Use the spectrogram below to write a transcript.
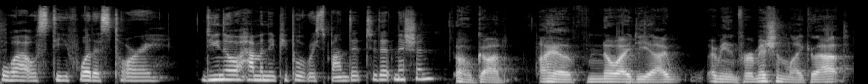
Wow, Steve, what a story. Do you know how many people responded to that mission? Oh God, I have no idea. I I mean, for a mission like that,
